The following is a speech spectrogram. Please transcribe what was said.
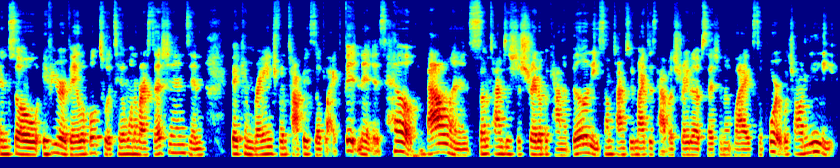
And so if you're available to attend one of our sessions and they can range from topics of like fitness, health, balance, sometimes it's just straight up accountability. Sometimes we might just have a straight up session of like support, which y'all need.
